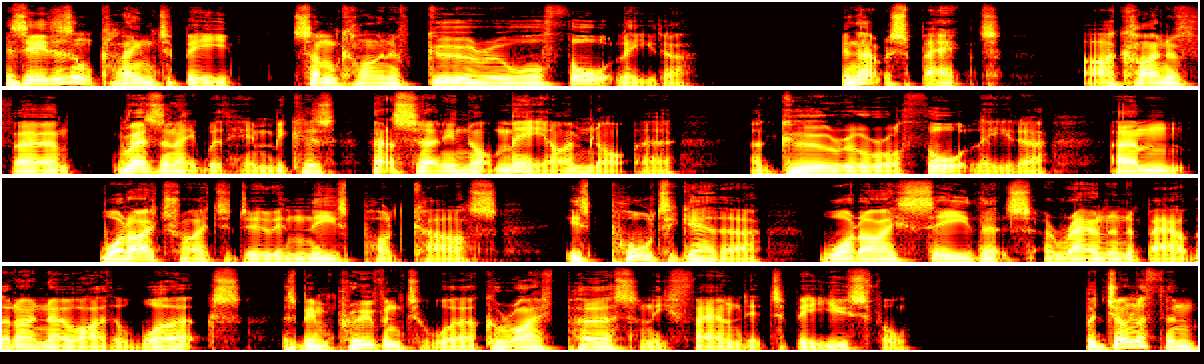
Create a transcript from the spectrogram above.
is that he doesn't claim to be some kind of guru or thought leader. In that respect, I kind of uh, resonate with him because that's certainly not me. I'm not a, a guru or a thought leader. Um, what I try to do in these podcasts is pull together what I see that's around and about that I know either works, has been proven to work, or I've personally found it to be useful. But Jonathan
